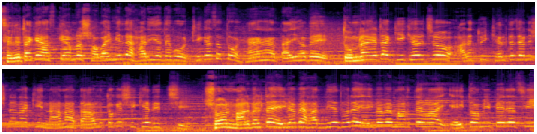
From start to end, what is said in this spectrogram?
ছেলেটাকে আজকে আমরা সবাই মিলে হারিয়ে দেব। ঠিক আছে তো? হ্যাঁ হ্যাঁ তাই হবে। তোমরা এটা কি খেলছো? আরে, তুই খেলতে জানিস না নাকি? না না, তাহলে তোকে শিখিয়ে দিচ্ছি। শোন, মার্বেলটা এইভাবে হাত দিয়ে ধরে এইভাবে মারতে হয়। এই তো আমি পেরেছি।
